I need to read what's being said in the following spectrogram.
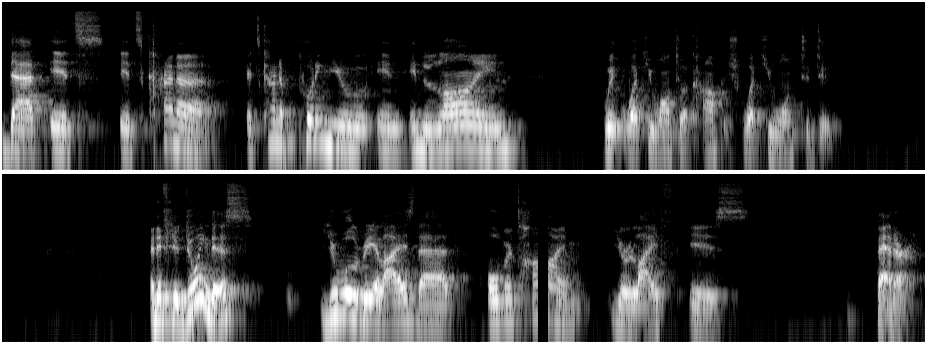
that it's it's kind of it's kind of putting you in in line with what you want to accomplish, what you want to do. And if you're doing this, you will realize that over time your life is better.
